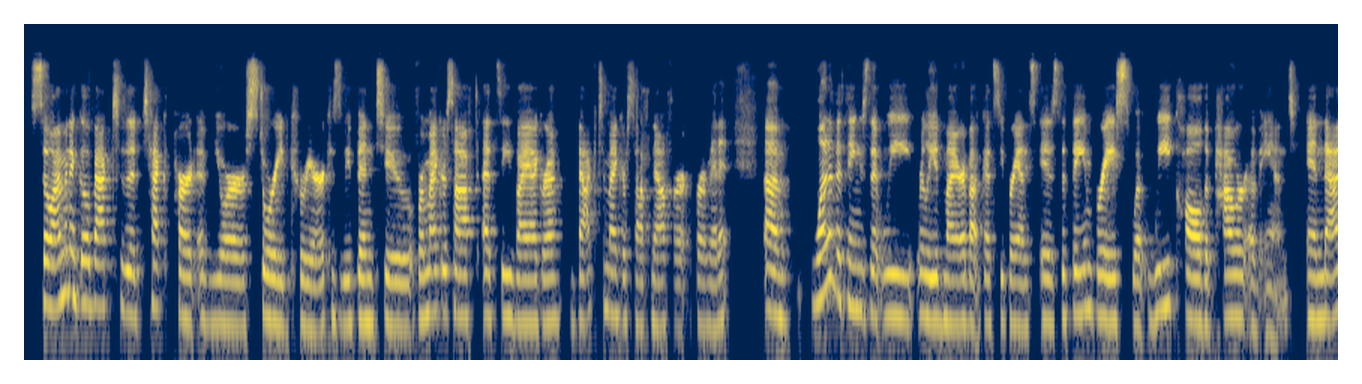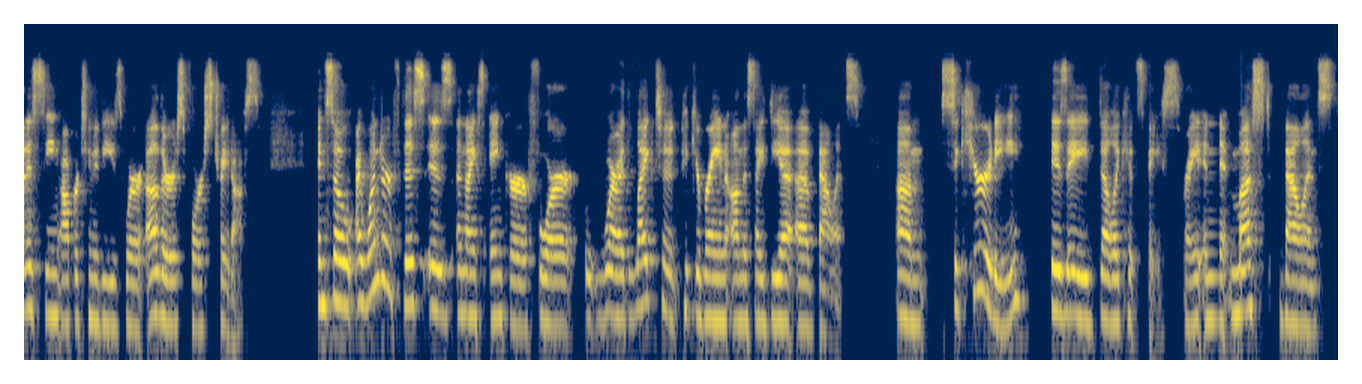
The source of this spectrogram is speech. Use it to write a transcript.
So I'm going to go back to the tech part of your storied career because we've been to from Microsoft, Etsy, Viagra, back to Microsoft now for for a minute. Um, one of the things that we really admire about Gutsy Brands is that they embrace what we call the power of and, and that is seeing opportunities where others force trade offs. And so I wonder if this is a nice anchor for where I'd like to pick your brain on this idea of balance. Um, security is a delicate space, right? And it must balance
